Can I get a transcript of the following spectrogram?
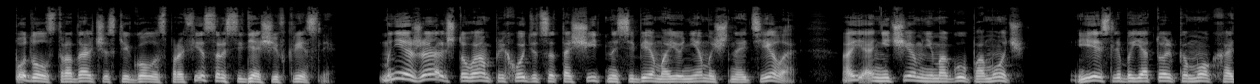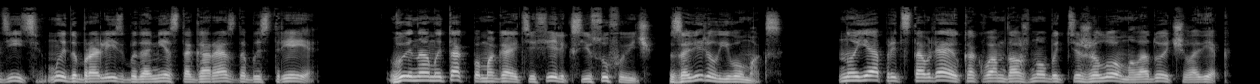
— подал страдальческий голос профессор, сидящий в кресле. «Мне жаль, что вам приходится тащить на себе мое немощное тело, а я ничем не могу помочь. Если бы я только мог ходить, мы добрались бы до места гораздо быстрее». «Вы нам и так помогаете, Феликс Юсуфович», — заверил его Макс. Но я представляю, как вам должно быть тяжело, молодой человек.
